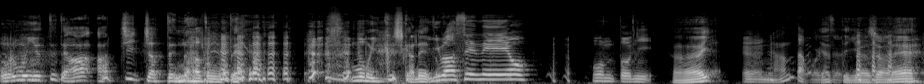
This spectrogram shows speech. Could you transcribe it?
俺も言っててああっち行っちゃってんなと思って。もう行くしかねえと。言わせねえよ。本当に、はい。えーなんだこいつ。やっていきましょうね。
